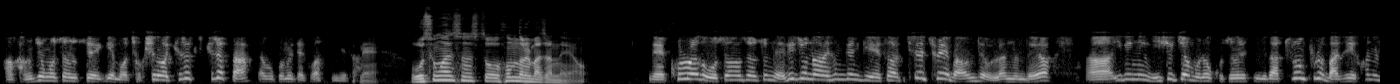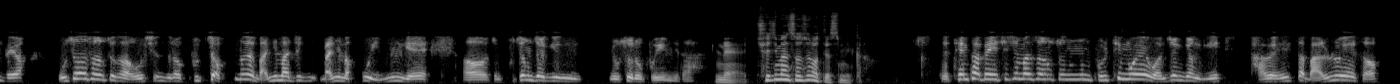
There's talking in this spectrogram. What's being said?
어, 강정호 선수에게 뭐 적신호가 켜졌, 켜졌다라고 보면 될 것 같습니다. 네. 오승환 선수도 홈런을 맞았네요. 네, 콜로라도 오승환 선수는 애리조나의 홈경기에서 7회 초에 마운드에 올랐는데요. 아, 1이닝 2실점으로 고전을 했습니다. 트럼프를 맞이게 컸는데요. 오승환 선수가 올 시즌 들어 부쩍 홈런을 많이 맞이, 많이 맞고 있는 게, 어, 좀 부정적인 요소로 보입니다. 네, 최지만 선수는 어땠습니까? 네, 템파베이 최지만 선수는 볼티모어의 원정 경기 4회 1사 말루에서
